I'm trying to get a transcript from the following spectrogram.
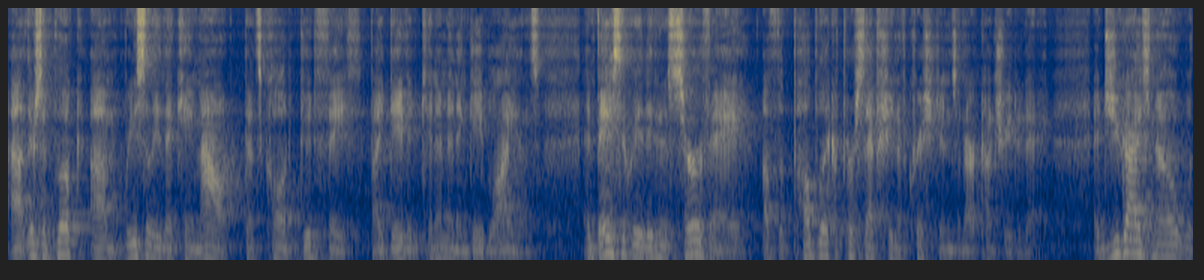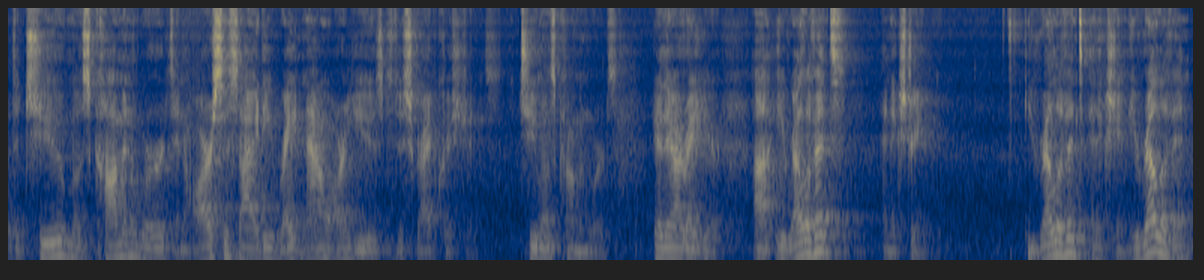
Uh, there's a book um, recently that came out that's called Good Faith by David Kinnaman and Gabe Lyons. And basically, they did a survey of the public perception of Christians in our country today. And do you guys know what the two most common words in our society right now are used to describe Christians? Two most common words. Here they are right here uh, irrelevant and extreme. Irrelevant and extreme. Irrelevant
